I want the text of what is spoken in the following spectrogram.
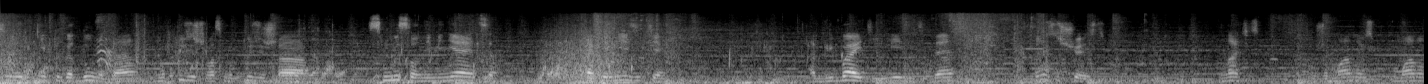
Что вы такие тугодумы, да? Мутузишь вас, мутузишь, а смысл не меняется. Так и лезете. Отгребаете и лезете, да? Что у нас еще есть? Натиск. Уже ману, ману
